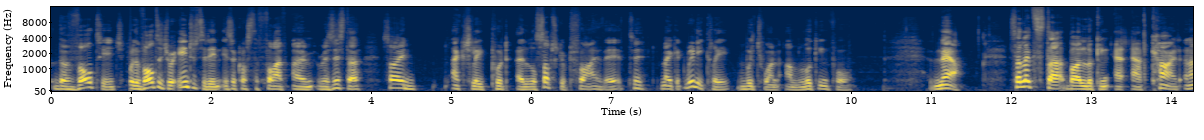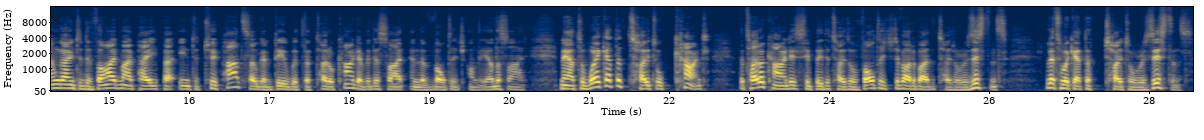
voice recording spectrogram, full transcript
the voltage. Well, the voltage we're interested in is across the 5 ohm resistor, so I actually put a little subscript 5 there to make it really clear which one I'm looking for. Now, so let's start by looking at our current and I'm going to divide my paper into two parts. So I'm going to deal with the total current over this side and the voltage on the other side. Now to work out the total current, the total current is simply the total voltage divided by the total resistance. Let's work out the total resistance.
